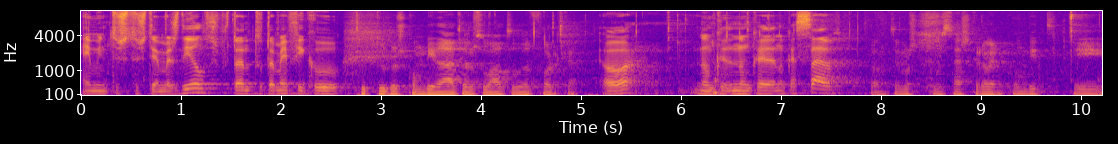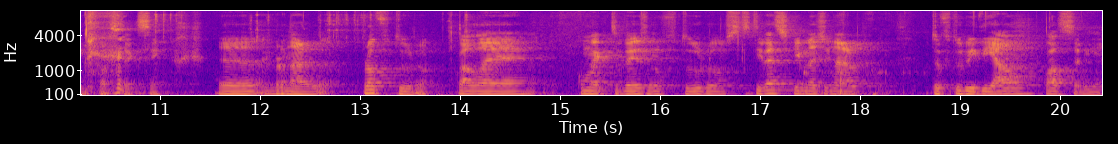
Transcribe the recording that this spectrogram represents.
em muitos dos temas deles, portanto também fico. Futuros convidados do Alto da Forca. Oh, nunca, nunca, nunca se sabe. Pronto, temos que começar a escrever o convite e pode ser que sim. Uh, Bernardo, para o futuro, qual é. Como é que te vês no futuro? Se tivesses que imaginar o teu futuro ideal, qual seria?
